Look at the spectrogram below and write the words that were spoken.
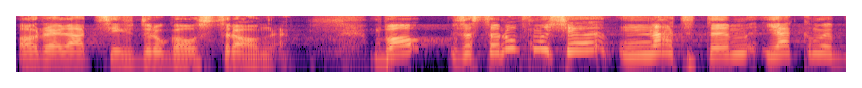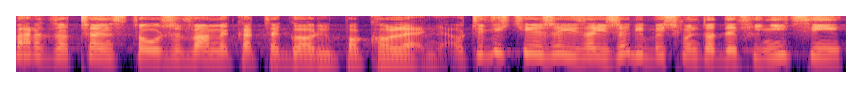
o relacji w drugą stronę. Bo zastanówmy się nad tym, jak my bardzo często używamy kategorii pokolenia. Oczywiście, jeżeli zajrzelibyśmy do definicji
